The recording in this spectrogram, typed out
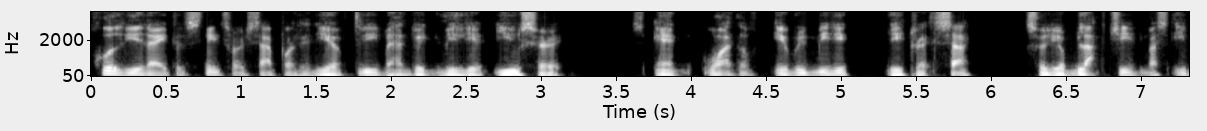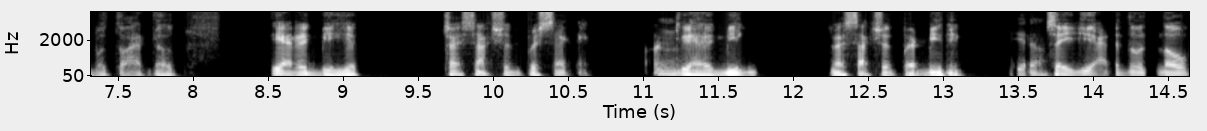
whole United States, for example, and you have 300 million users and one of every minute they transact. So your blockchain must able to handle 300 million transaction per second or Mm. 300 million transaction per minute. Yeah. So yeah, I don't know,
